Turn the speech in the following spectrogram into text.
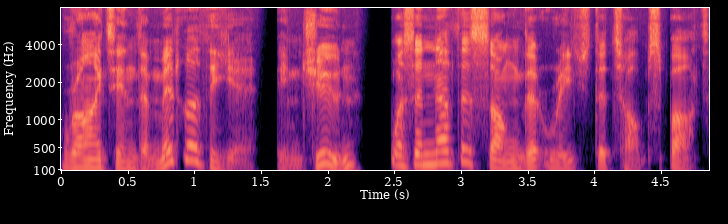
Right in the middle of the year, in June, was another song that reached the top spot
